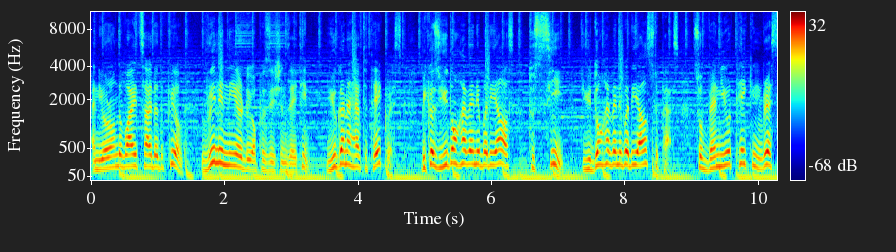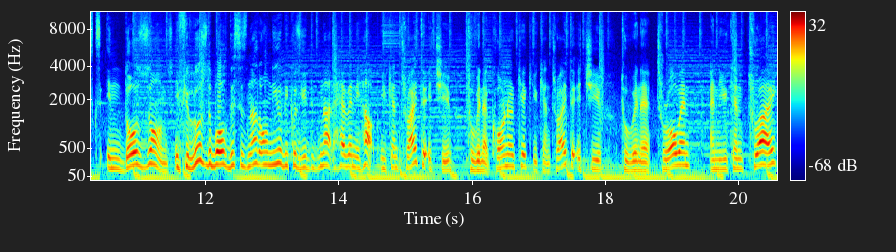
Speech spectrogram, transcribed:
and you're on the wide side of the field, really near the opposition's 18, you're gonna have to take risks because you don't have anybody else to see you don't have anybody else to pass. So when you're taking risks in those zones, if you lose the ball, this is not on you because you did not have any help. You can try to achieve to win a corner kick, you can try to achieve to win a throw-in, and you can try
